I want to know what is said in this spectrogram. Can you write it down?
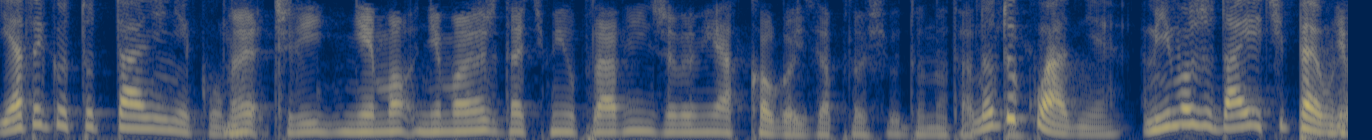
Ja tego totalnie nie kumam. No, czyli nie, mo, nie możesz dać mi uprawnień, żebym ja kogoś zaprosił do notatki. No dokładnie. Mimo, że daje ci pełne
